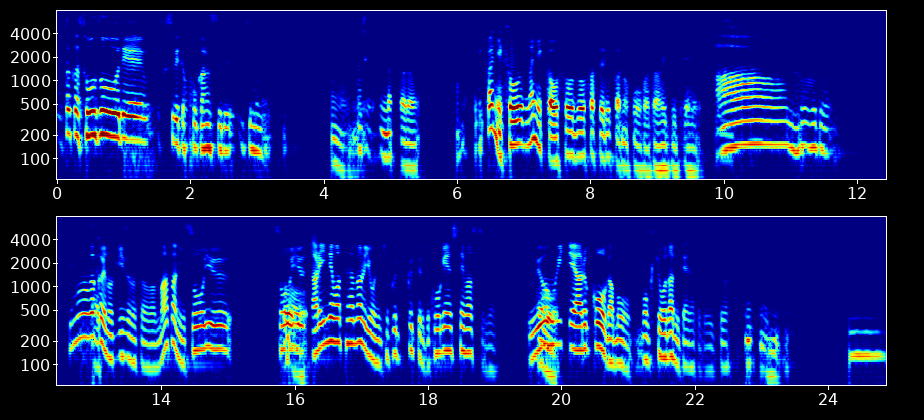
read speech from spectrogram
オタクは想像で全て保管する生き物だから。うん、確かだから、いかにそう何かを想像させるかの方が大事で、あー、なるほど。着物係の水野さんはまさにそういう、そういう誰にでも当てはまるように曲作ってるって公言してますしね。上を向いて歩こうがもう目標だみたいなことを言ってました。うんうん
